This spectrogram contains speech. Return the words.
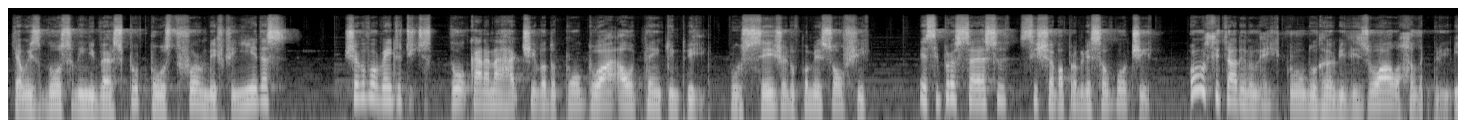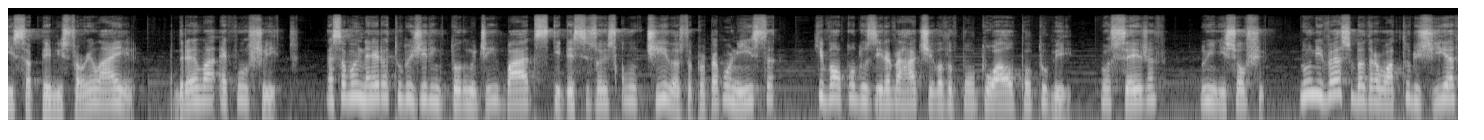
que é o esboço do universo proposto, foram definidas, chega o momento de deslocar a narrativa do ponto A ao ponto B, ou seja, do começo ao fim. Esse processo se chama progressão contínua. Como citado no vídeo do hub visual, premissa, tema storyline, drama é conflito. Dessa maneira, tudo gira em torno de embates e decisões contínuas do protagonista que vão conduzir a narrativa do ponto A ao ponto B, ou seja, do início ao fim. No universo da dramaturgia,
